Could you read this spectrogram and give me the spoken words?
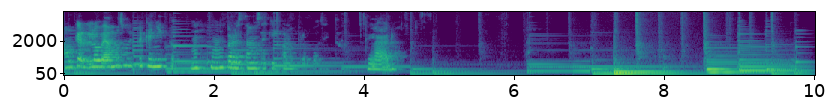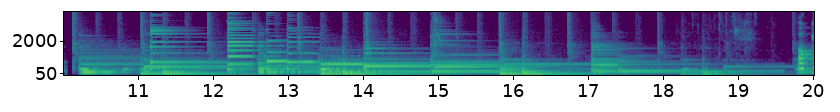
aunque lo veamos muy pequeñito, pero estamos aquí con un propósito. Claro. Ok,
